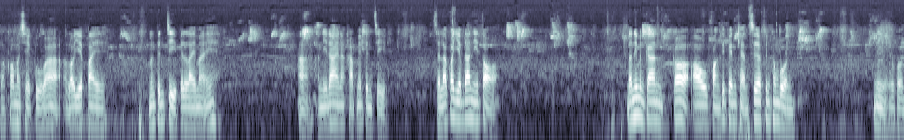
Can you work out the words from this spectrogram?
เราก็มาเช็คดูว่าเราเย็บไป มันเป็นจีบเป็นอะไรไหมอะอันนี้ได้นะครับไม่เป็นจีบ เสร็จแล้วก็เย็บด้านนี้ต่อ ด้านนี้เหมือนกันก็เอาฝั่งที่เป็นแขนเสื้อขึ้นข้างบน นี่ทุกคน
